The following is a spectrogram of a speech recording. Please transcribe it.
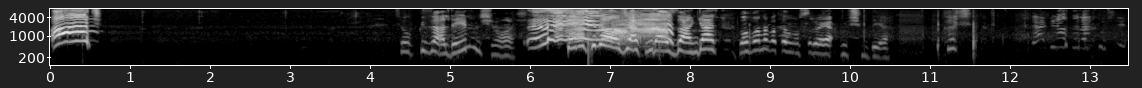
Aç! Çok güzel değil mi şu an? Seninki de olacak birazdan. Gel. Babana bakalım o sıraya yapmış mı diye. Kaç. Gel biraz da ben koşayım.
